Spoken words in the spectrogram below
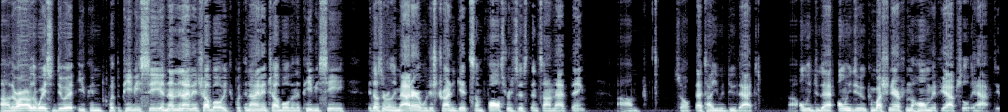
Uh, there are other ways to do it. You can put the PVC and then the 9-inch elbow. You can put the 9-inch elbow, then the PVC. It doesn't really matter. We're just trying to get some false resistance on that thing. Um, so that's how you would do that. Uh, only do that. Only do combustion air from the home if you absolutely have to.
